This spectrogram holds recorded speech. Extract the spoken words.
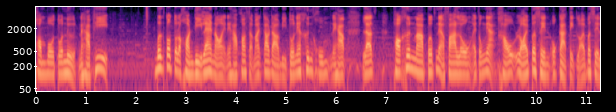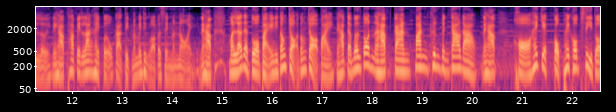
คอมโบตัวหนืดนะครับที่ เบื้องต้นตัวละครดีแร่น้อยนะครับความสามารถ9ดาวดีตัวเนี้ยขึ้นคุ้มนะครับแล้วพอขึ้นมาปุ๊บเนี่ยฟาลงไอ้ตรงเนี้ยเขา100%โอกาสติด100%เลยนะครับถ้าเป็นร่างไฮเปอร์โอกาสติดมันไม่ถึง100%มันน้อยนะครับมันแล้วแต่ตัวไปอันนี้ต้องเจาะต้องเจาะไปนะครับแต่เบื้องต้นนะครับการปั้นขึ้นเป็น9ดาวนะครับขอให้เก็บกบให้ครบ 4 ตัว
